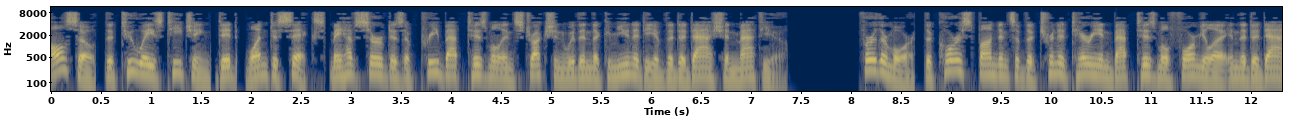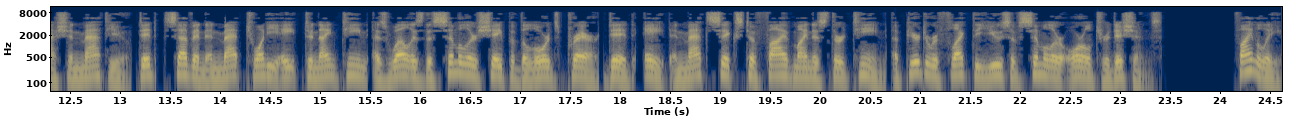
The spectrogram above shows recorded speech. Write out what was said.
Also, the two ways teaching did, 1 may have served as a pre-baptismal instruction within the community of the Didache and Matthew. Furthermore, the correspondence of the Trinitarian baptismal formula in the Didache and Matthew did, 7 and Matt 28–19 as well as the similar shape of the Lord's Prayer did, 8 and Matt 6-5-13 appear to reflect the use of similar oral traditions. Finally,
